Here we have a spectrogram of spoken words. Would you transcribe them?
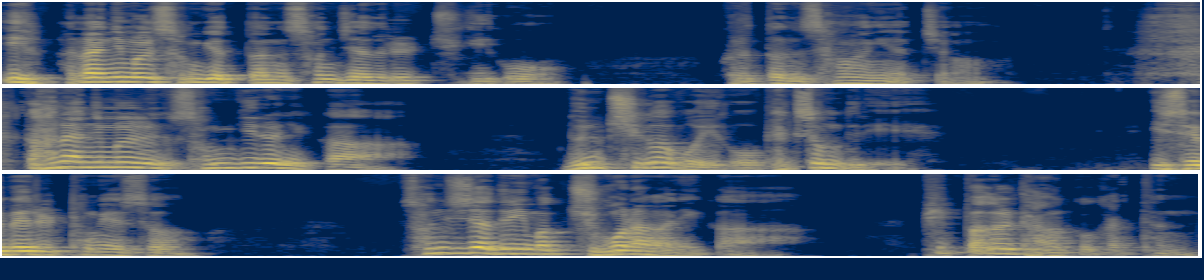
이 하나님을 섬겼던 선지자들을 죽이고 그랬던 상황이었죠. 그러니까 하나님을 섬기려니까 눈치가 보이고 백성들이 이세벨을 통해서 선지자들이 막 죽어나가니까 핍박을 당할 것 같은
